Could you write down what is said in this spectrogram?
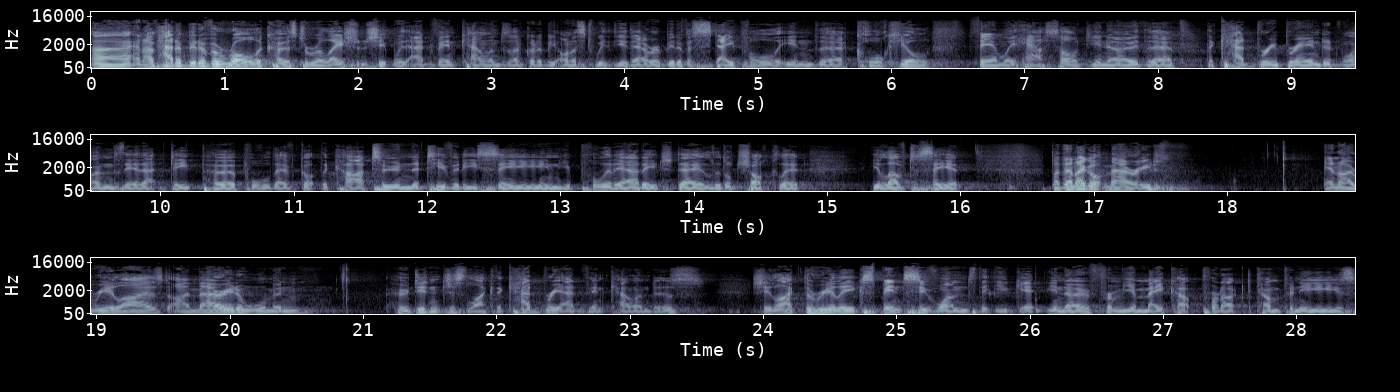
Uh, and I've had a bit of a roller coaster relationship with advent calendars. I've got to be honest with you. They were a bit of a staple in the Corkill family household. You know, the, the Cadbury branded ones. They're that deep purple. They've got the cartoon nativity scene. You pull it out each day, a little chocolate. You love to see it. But then I got married, and I realized I married a woman who didn't just like the Cadbury advent calendars. She liked the really expensive ones that you get, you know, from your makeup product companies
